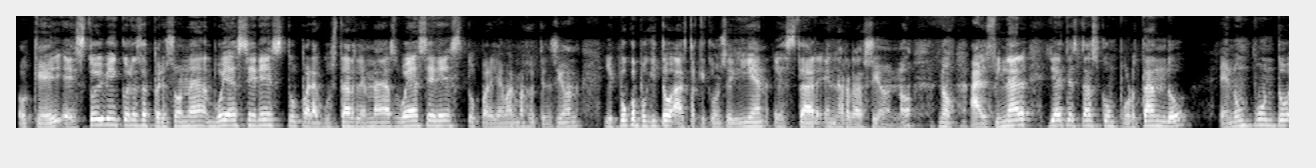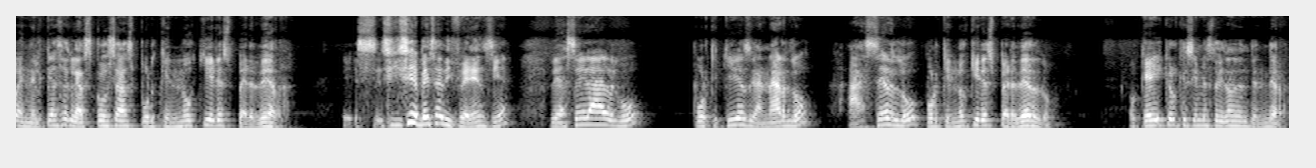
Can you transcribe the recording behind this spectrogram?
ok, estoy bien con esa persona, voy a hacer esto para gustarle más, voy a hacer esto para llamar más su atención y poco a poquito hasta que conseguían estar en la relación, ¿no? No, al final ya te estás comportando en un punto en el que haces las cosas porque no quieres perder. Eh, si se ve esa diferencia de hacer algo porque quieres ganarlo, a hacerlo porque no quieres perderlo. ¿Ok? Creo que sí me estoy dando a entender.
